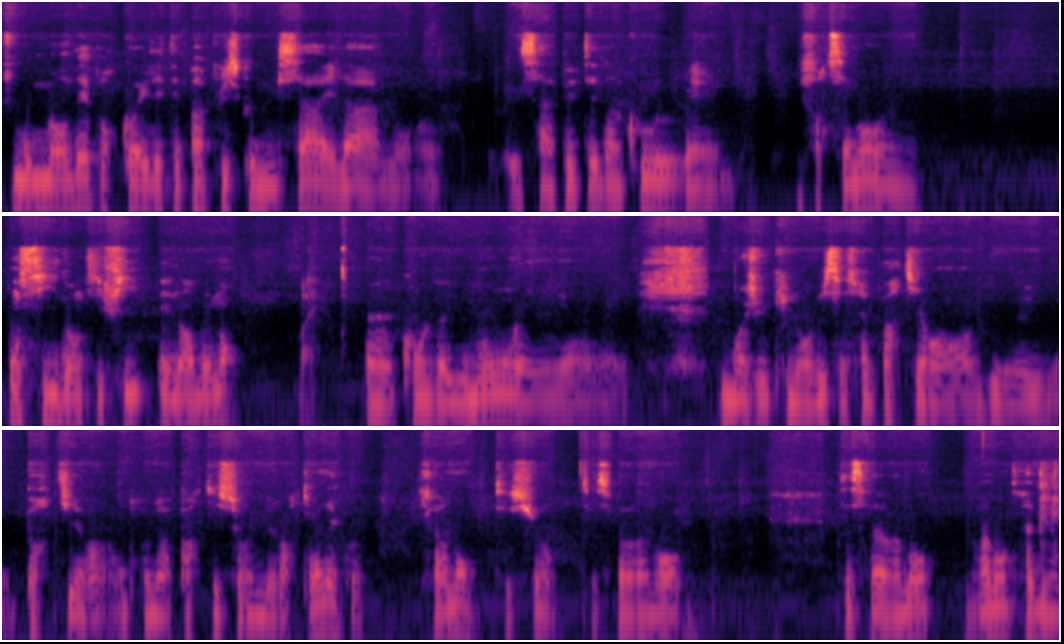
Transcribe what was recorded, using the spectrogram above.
je me demandais pourquoi il n'était pas plus connu que ça, et là, bon, ça a pété d'un coup, et forcément on s'y identifie énormément. Ouais. Euh, qu'on le veuille ou non et euh, moi j'ai qu'une envie ce serait de partir en de partir en première partie sur une de leurs tournées quoi clairement c'est sûr ce serait vraiment ce serait vraiment vraiment très bien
